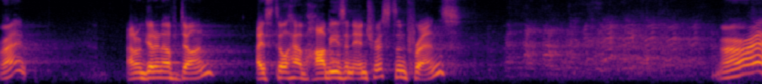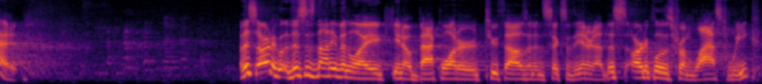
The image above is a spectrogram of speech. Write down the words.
Right? I don't get enough done. I still have hobbies and interests and friends. All right. This article, this is not even like, you know, backwater 2006 of the internet. This article is from last week.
